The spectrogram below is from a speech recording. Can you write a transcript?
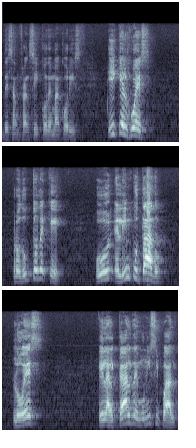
de San Francisco de Macorís y que el juez, producto de que el imputado lo es el alcalde municipal,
